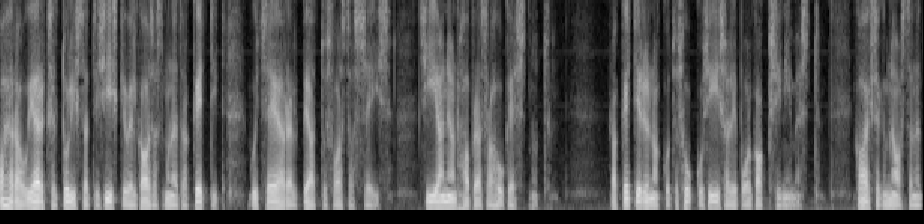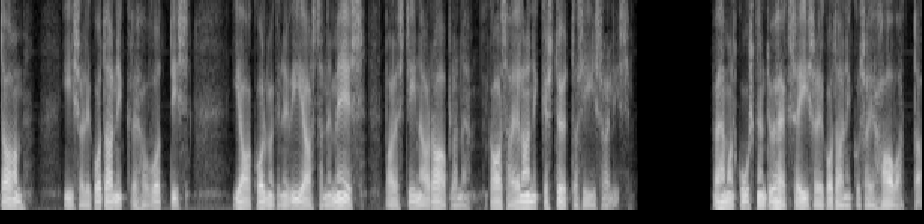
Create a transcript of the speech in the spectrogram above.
vaherahu järgselt tulistati siiski veel Gazast mõned raketid, kuid seejärel peatus vastasseis. siiani on habras rahu kestnud raketirünnakutes hukkus Iisraeli pool kaks inimest. kaheksakümneaastane daam, Iisraeli kodanik Rehovotis ja kolmekümne viie aastane mees, Palestiina araablane, Gaza elanik, kes töötas Iisraelis. vähemalt kuuskümmend üheksa Iisraeli kodanikku sai haavata.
